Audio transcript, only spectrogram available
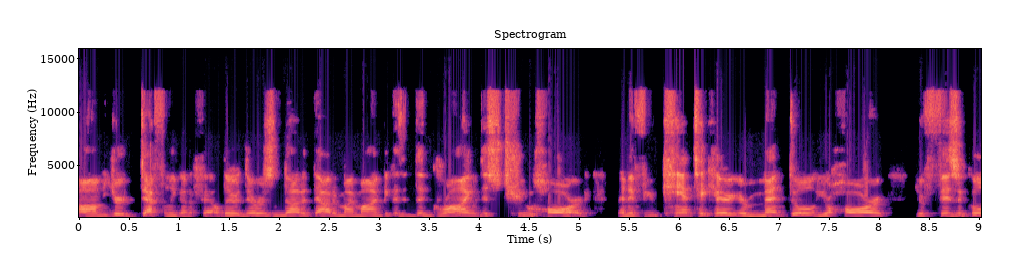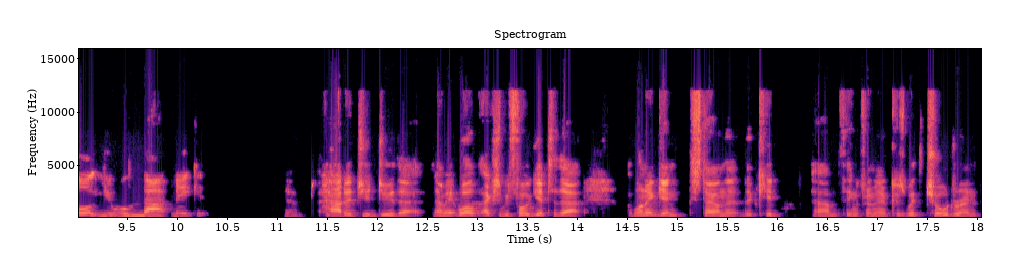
um, you're definitely going to fail. There, there is not a doubt in my mind because the grind is too hard, and if you can't take care of your mental, your heart, your physical, you will not make it. Yeah. How did you do that? I mean, well, actually, before we get to that, I want to again stay on the the kid um, thing for a minute because with children,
